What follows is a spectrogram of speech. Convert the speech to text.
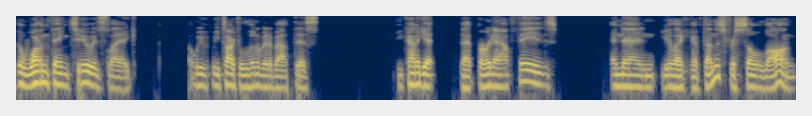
The one thing too is like we we talked a little bit about this. You kind of get that burnout phase and then you're like i've done this for so long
